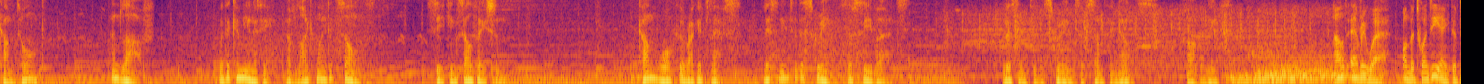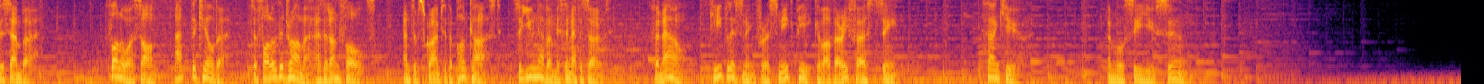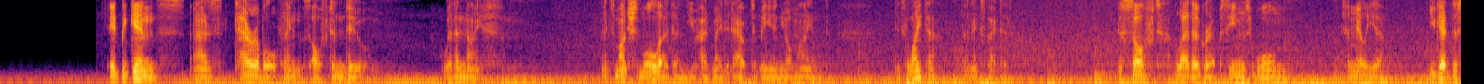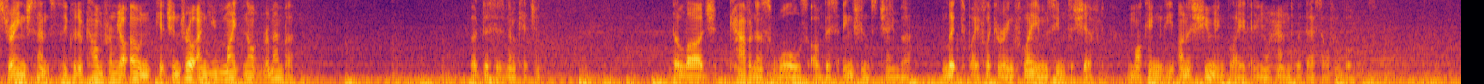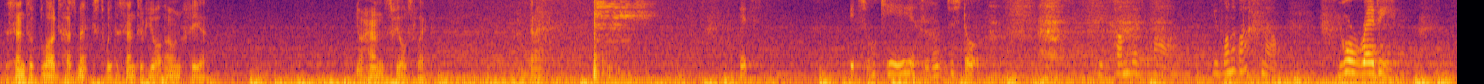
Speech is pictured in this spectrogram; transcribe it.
Come talk and laugh with a community of like minded souls seeking salvation. Come walk the rugged cliffs, listening to the screams of seabirds. Listen to the screams of something else far beneath. Out everywhere on the 28th of December. Follow us on at The Kilda to follow the drama as it unfolds and subscribe to the podcast so you never miss an episode. For now, keep listening for a sneak peek of our very first scene. Thank you, and we'll see you soon. It begins, as terrible things often do, with a knife. It's much smaller than you had made it out to be in your mind. It's lighter than expected. The soft leather grip seems warm, familiar, You get the strange sense that it could have come from your own kitchen drawer, and you might not remember. But this is no kitchen. The large, cavernous walls of this ancient chamber, lit by flickering flame, seem to shift, mocking the unassuming blade in your hand with their self importance. The scent of blood has mixed with the scent of your own fear. Your hands feel slick and damp. It's. It's okay if you want to stop. He's come this far. He's one of us now. You're ready.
